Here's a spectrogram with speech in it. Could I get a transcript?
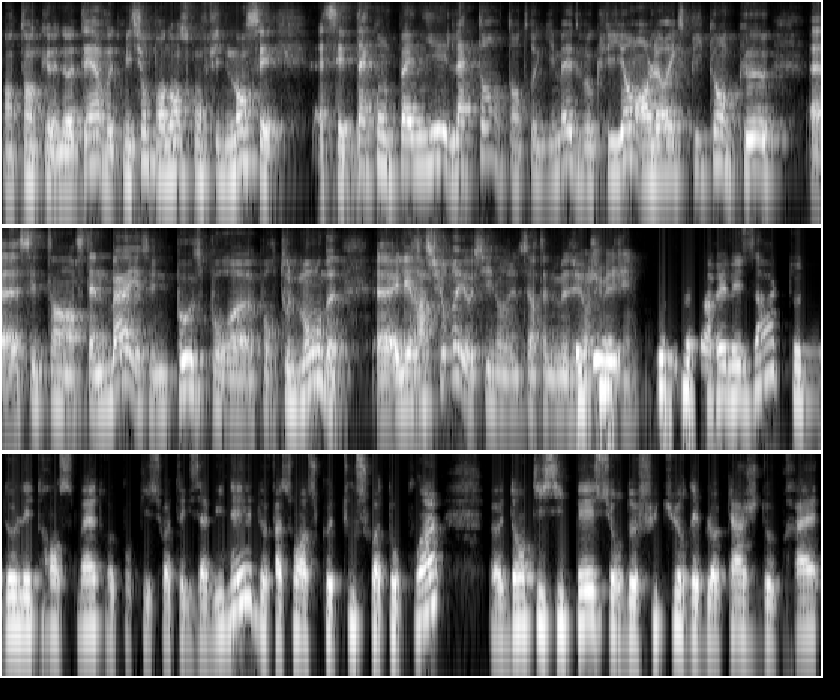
en tant que notaire, votre mission pendant ce confinement, c'est c'est d'accompagner l'attente entre guillemets de vos clients en leur expliquant que euh, c'est un stand-by, c'est une pause pour, euh, pour tout le monde euh, et les rassurer aussi dans une certaine mesure, j'imagine. De préparer les actes, de les transmettre pour qu'ils soient examinés, de façon à ce que tout soit au point, d'anticiper sur de futurs déblocages de prêts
